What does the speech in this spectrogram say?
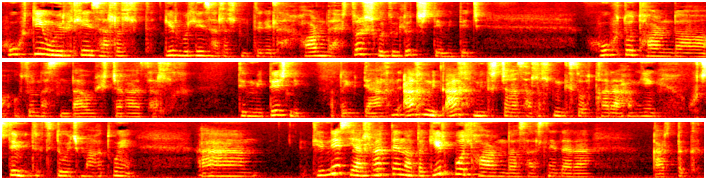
Хүүхдийн үерхлийн салалт гэр бүлийн салалт гэдэг л хоорондоо харьцуулшгүй зүйлүүд ч тийм мэдээж хүүхдүүд хоорондоо өсвөр насндаа үргэж байгаа салах тэр мэдээж нэг одоо юу гэдэг анх анх мэд анх мэдэрч байгаа салалтын гэсэн утгаараа хамгийн хүчтэй мэдрэгддэг гэж магадгүй. Аа тэрнээс ялгаатай нь одоо гэр бүл хоорондоо салсны дараа гардаг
